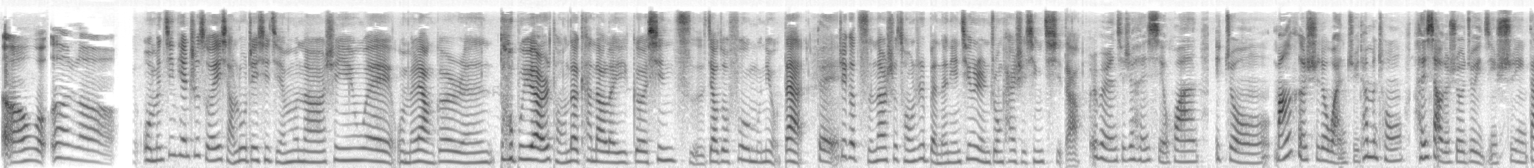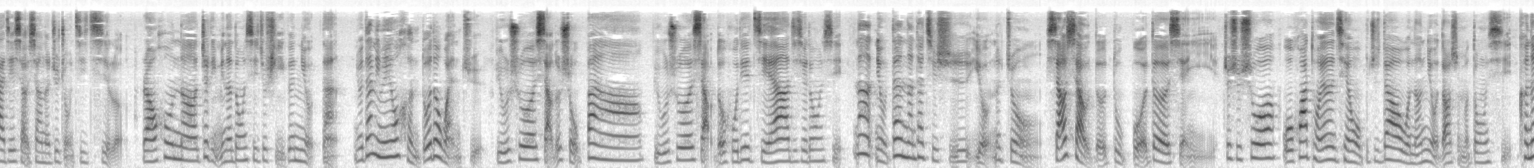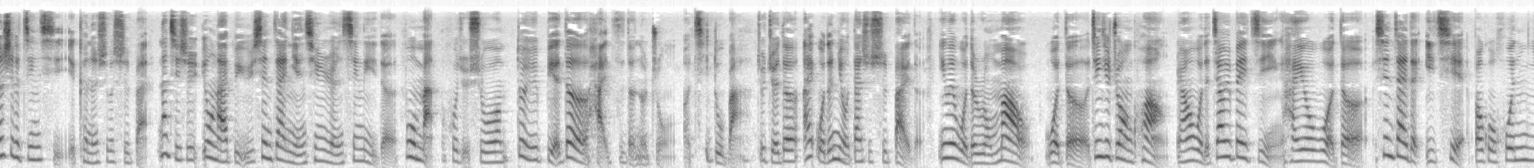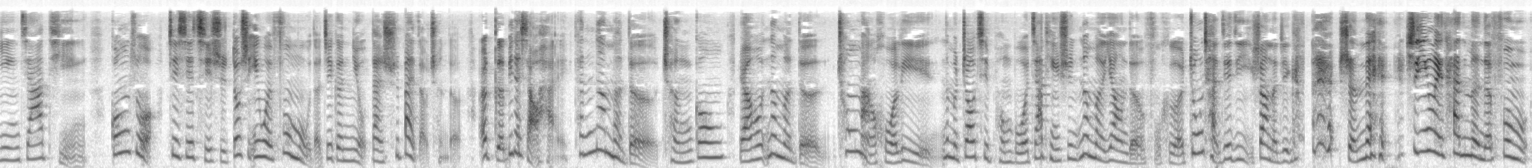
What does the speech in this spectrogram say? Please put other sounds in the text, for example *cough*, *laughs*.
呃，我饿了。我们今天之所以想录这期节目呢，是因为我们两个人都不约而同的看到了一个新词，叫做“父母纽带”。对，这个词呢是从日本的年轻人中开始兴起的。日本人其实很喜欢一种盲盒式的玩具，他们从很小的时候就已经适应大街小巷的这种机器了。然后呢，这里面的东西就是一个扭蛋。扭蛋里面有很多的玩具，比如说小的手办啊，比如说小的蝴蝶结啊这些东西。那扭蛋呢，它其实有那种小小的赌博的嫌疑，就是说我花同样的钱，我不知道我能扭到什么东西，可能是个惊喜，也可能是个失败。那其实用来比喻现在年轻人心里的不满，或者说对于别的孩子的那种呃嫉妒吧，就觉得哎，我的扭蛋是失败的，因为我的容貌。我的经济状况，然后我的教育背景，还有我的现在的一切，包括婚姻、家庭、工作，这些其实都是因为父母的这个扭蛋失败造成的。而隔壁的小孩，他那么的成功，然后那么的充满活力，那么朝气蓬勃，家庭是那么样的符合中产阶级以上的这个审美，是因为他们的父母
